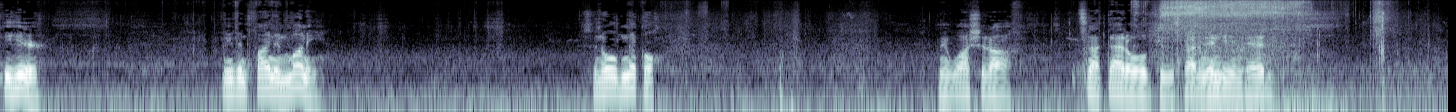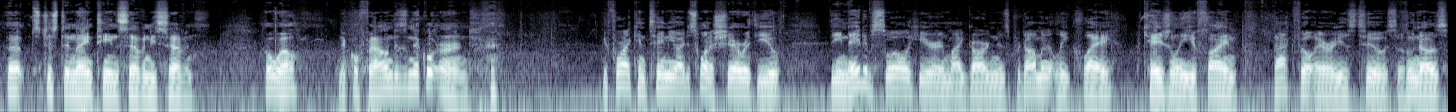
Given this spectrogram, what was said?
At here. I'm even finding money. It's an old nickel. Let me wash it off. It's not that old because it's not an Indian head. That's just in 1977. Oh well, nickel found is nickel earned. Before I continue, I just want to share with you the native soil here in my garden is predominantly clay. Occasionally you find backfill areas too, so who knows.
